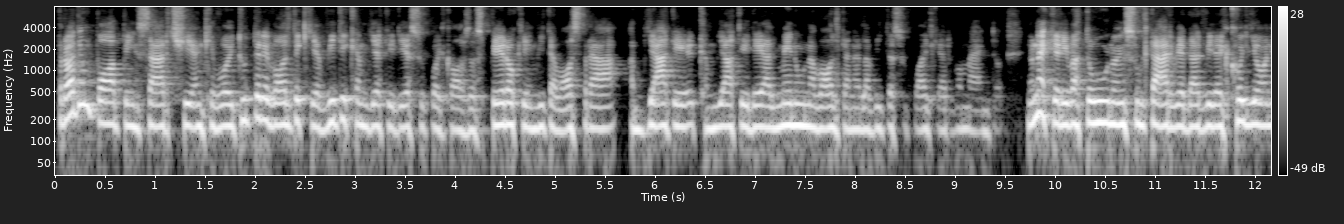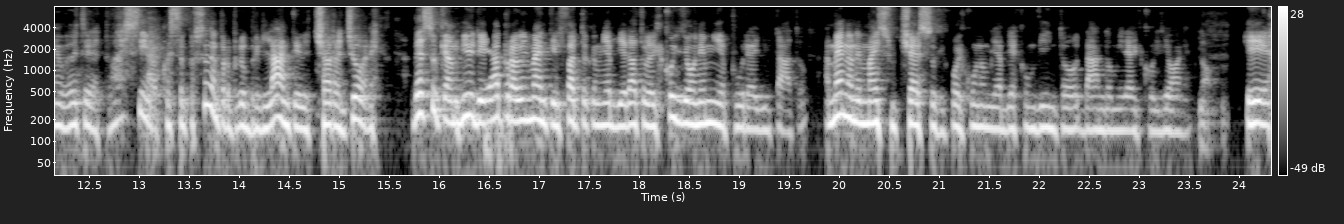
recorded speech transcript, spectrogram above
provate un po' a pensarci anche voi tutte le volte che avete cambiato idea su qualcosa. Spero che in vita vostra abbiate cambiato idea almeno una volta nella vita su qualche argomento. Non è che è arrivato uno a insultarvi, a darvi del coglione, e avete detto, eh sì, ma questa persona è proprio brillante, c'ha ragione. Adesso cambio idea, probabilmente il fatto che mi abbia dato del coglione mi ha pure aiutato. A me non è mai successo che qualcuno mi abbia convinto dandomi del coglione. No. E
